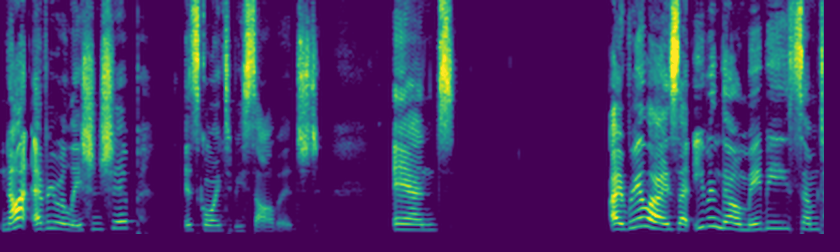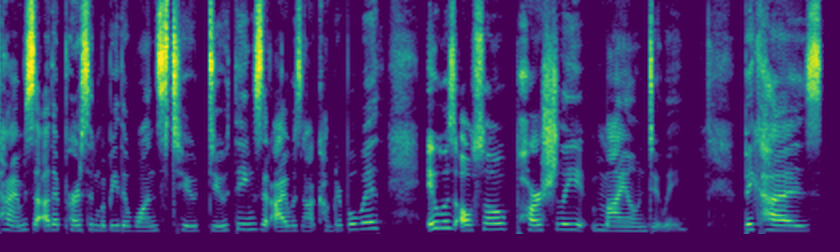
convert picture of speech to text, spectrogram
not every relationship is going to be salvaged. And I realized that even though maybe sometimes the other person would be the ones to do things that I was not comfortable with, it was also partially my own doing. Because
